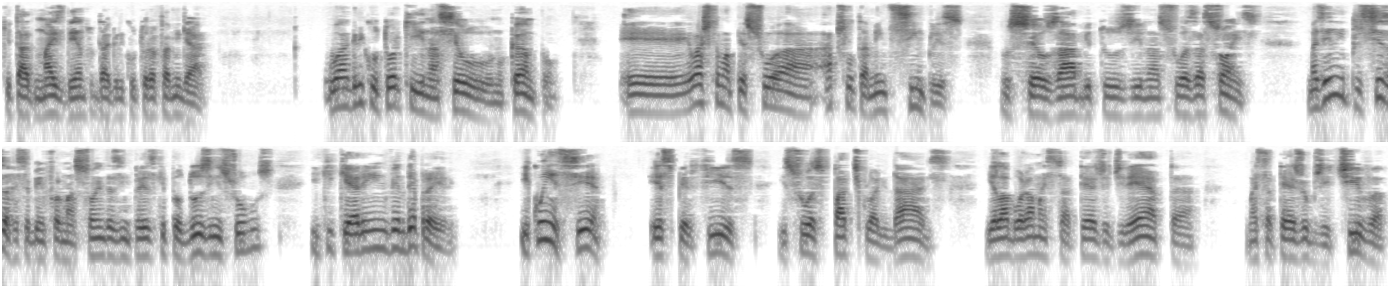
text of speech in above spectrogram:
que está mais dentro da agricultura familiar. O agricultor que nasceu no campo, é, eu acho que é uma pessoa absolutamente simples nos seus hábitos e nas suas ações, mas ele precisa receber informações das empresas que produzem insumos e que querem vender para ele. E conhecer esses perfis e suas particularidades e elaborar uma estratégia direta, uma estratégia objetiva,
